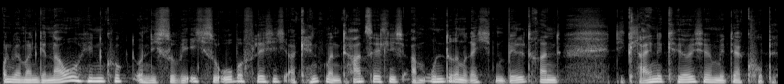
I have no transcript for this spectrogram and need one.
Und wenn man genau hinguckt und nicht so wie ich, so oberflächlich, erkennt man tatsächlich am unteren rechten Bildrand die kleine Kirche mit der Kuppel.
